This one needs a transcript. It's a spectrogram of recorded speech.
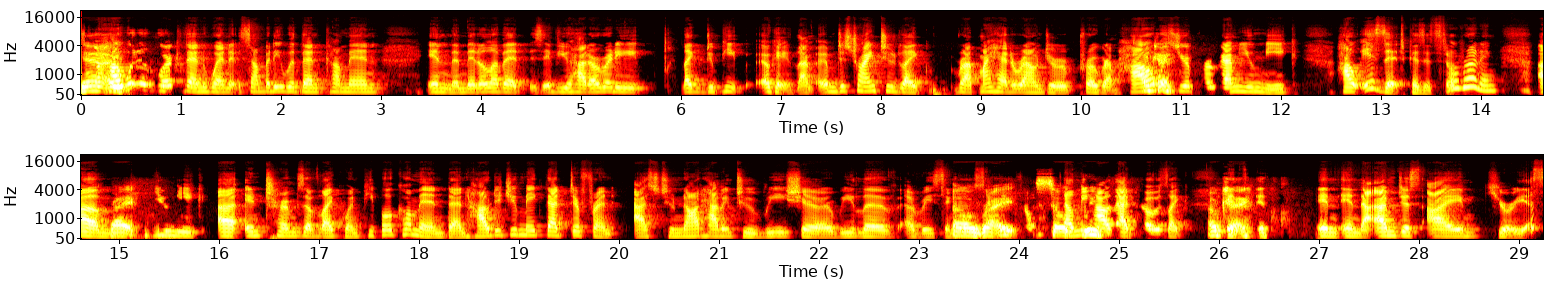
So yeah. how would it work then when somebody would then come in in the middle of it if you had already like do people okay I'm, I'm just trying to like wrap my head around your program How Okay. is your program unique how is it because it's still running um Right. unique uh, in terms of like when people come in then how did you make that different as to not having to reshare relive every single Oh, second right. so So tell me we, how that goes like okay. it's in in that i'm just i'm curious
